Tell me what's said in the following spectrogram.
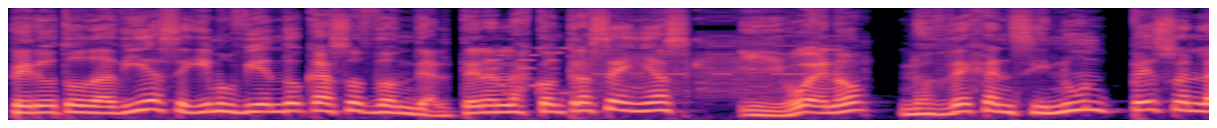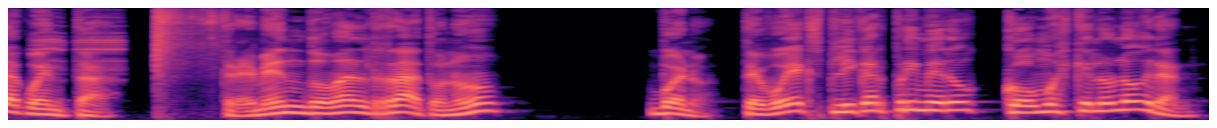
pero todavía seguimos viendo casos donde alteran las contraseñas y bueno, nos dejan sin un peso en la cuenta. Tremendo mal rato, ¿no? Bueno, te voy a explicar primero cómo es que lo logran.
